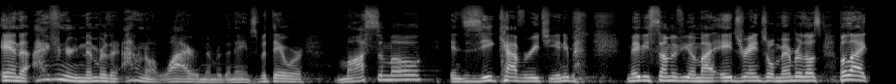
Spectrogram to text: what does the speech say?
And uh, I even remember the, I don't know why I remember the names, but they were Massimo and Z Cavaricci. Anybody, maybe some of you in my age range will remember those, but like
